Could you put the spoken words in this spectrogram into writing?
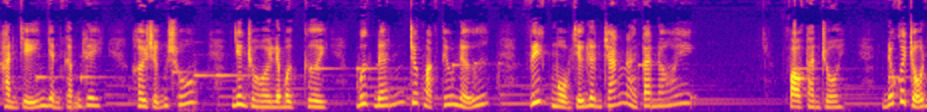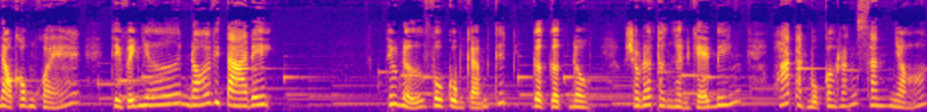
Hành chỉ nhìn Thẩm Ly, hơi sửng sốt, nhưng rồi lại bật cười, bước đến trước mặt thiếu nữ, viết một chữ lên trán nàng ta nói. Vào thành rồi, nếu có chỗ nào không khỏe thì phải nhớ nói với ta đi. Thiếu nữ vô cùng cảm kích, gật gật đầu, sau đó thân hình khẽ biến, hóa thành một con rắn xanh nhỏ,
